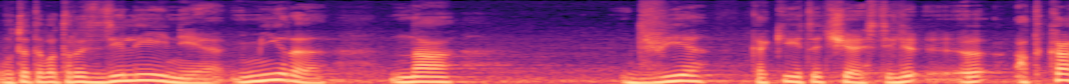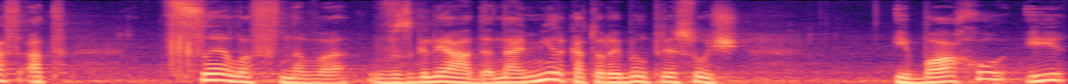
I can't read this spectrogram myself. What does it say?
Вот это вот разделение мира на две какие-то части, или э, отказ от целостного взгляда на мир, который был присущ и Баху, и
